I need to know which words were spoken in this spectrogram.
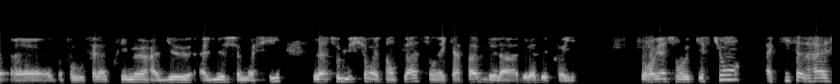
euh, dont on vous fait la primeur a lieu, a lieu ce mois-ci, la solution est en place et on est capable de la, déployer. Je reviens sur votre question. À qui s'adresse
